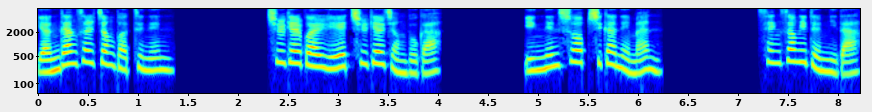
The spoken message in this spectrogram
연강 설정 버튼은 출결 관리의 출결 정보가 있는 수업 시간에만 생성이 됩니다.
